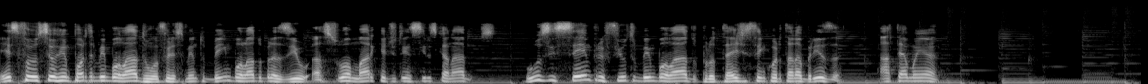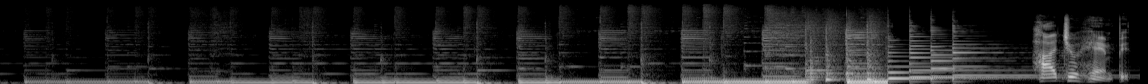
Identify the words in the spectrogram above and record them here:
Esse foi o seu Repórter Bem Bolado, um oferecimento Bem Bolado Brasil, a sua marca de utensílios canábicos. Use sempre o filtro bem bolado, protege sem cortar a brisa. Até amanhã! Rádio Hemp.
